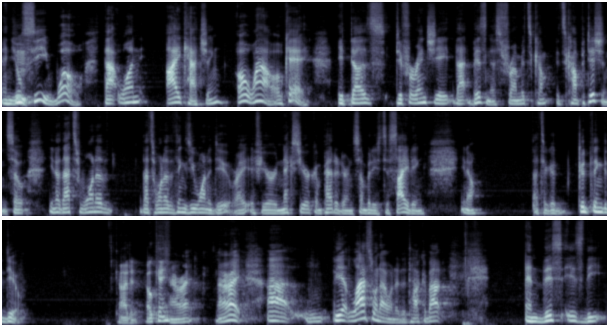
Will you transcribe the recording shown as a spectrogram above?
And you'll hmm. see whoa that one eye catching oh wow okay. It does differentiate that business from its com- its competition. So you know that's one of that's one of the things you want to do right? If you're next to your competitor and somebody's deciding you know that's a good good thing to do Got it. Okay. all right. All right. Uh, the last one I wanted to talk about, and this is the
